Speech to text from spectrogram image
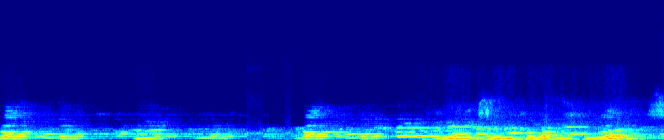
Okay, next time you come up, you can relax.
